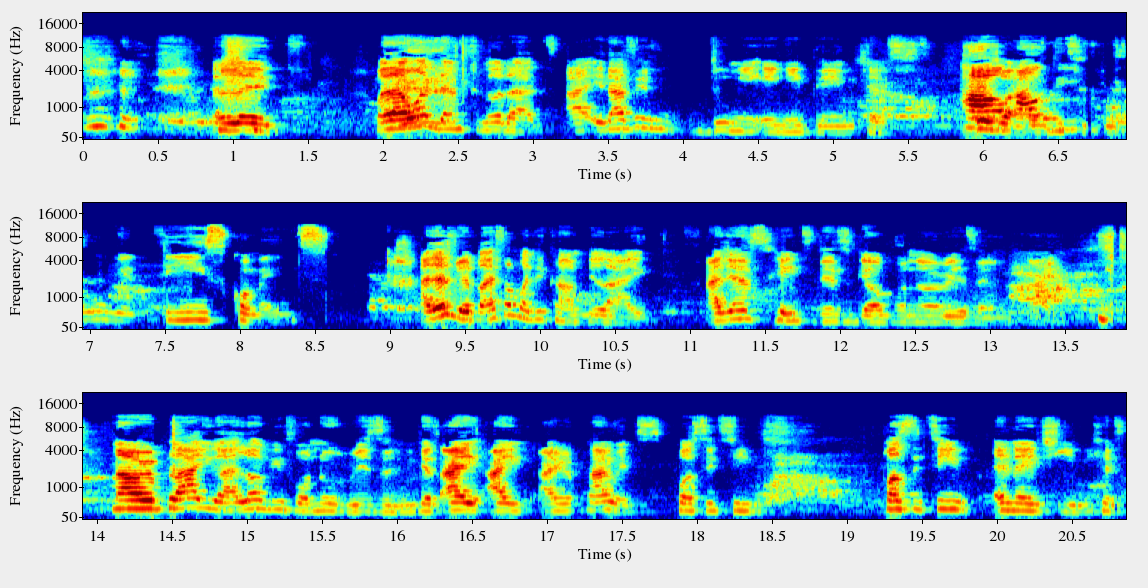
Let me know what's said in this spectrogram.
But I want them to know that I, it doesn't do me anything because How how do you do. deal with these comments? I just reply. Somebody can be like, "I just hate this girl for no reason." Like, now reply you, "I love you for no reason," because I I I reply with positive, positive energy because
